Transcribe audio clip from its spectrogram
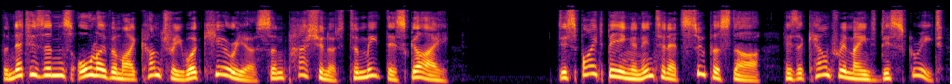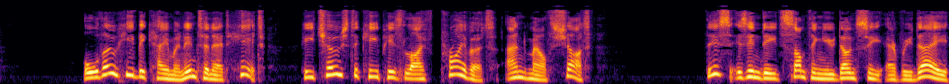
the netizens all over my country were curious and passionate to meet this guy. Despite being an internet superstar, his account remained discreet. Although he became an internet hit, he chose to keep his life private and mouth shut. This is indeed something you don't see every day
